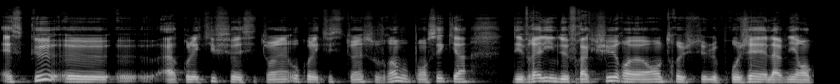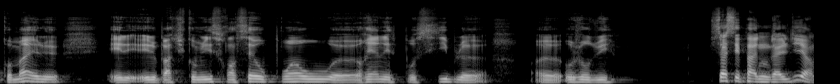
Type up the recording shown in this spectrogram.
Est-ce que, à collectif citoyen, au collectif citoyen souverain, vous pensez qu'il y a des vraies lignes de fracture entre le projet L'avenir en commun et le, et, le Parti communiste français au point où euh, rien n'est possible euh, aujourd'hui Ça, c'est pas à nous de le dire,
